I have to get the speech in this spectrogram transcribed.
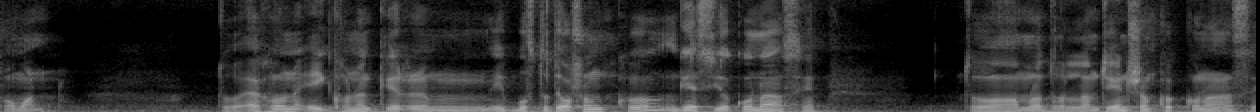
সমান। তো এখন এই ঘনকের এই বস্তুতে অসংখ্য গ্যাসীয় কণা আছে। তো আমরা ধরলাম যে এন সংখ্যক কণা আছে।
